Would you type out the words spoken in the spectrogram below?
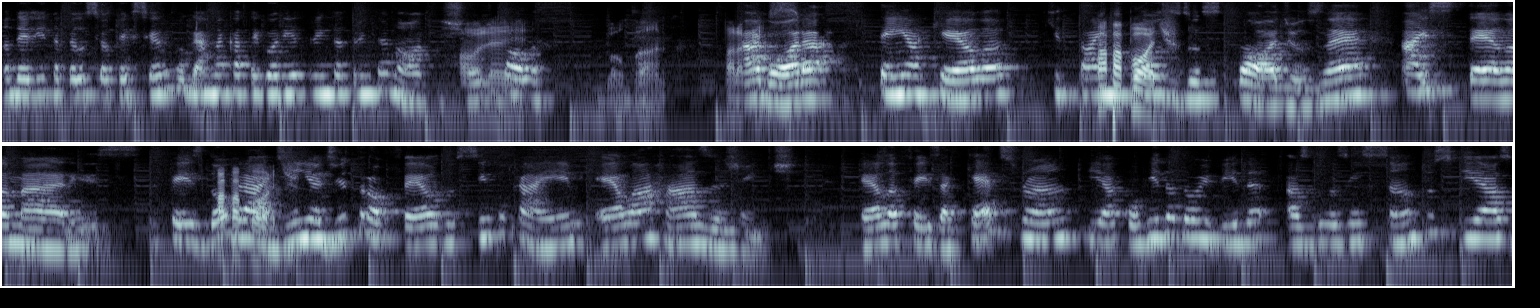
Anderita, pelo seu terceiro lugar na categoria 30-39. Show Olha de bola. Aí, bombando. Parabéns. Agora tem aquela que está em pódio. todos os pódios, né? A Estela Mares fez dobradinha de troféu no 5KM. Ela arrasa, gente. Ela fez a Cats Run e a Corrida do Oivida, as duas em Santos, e as,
